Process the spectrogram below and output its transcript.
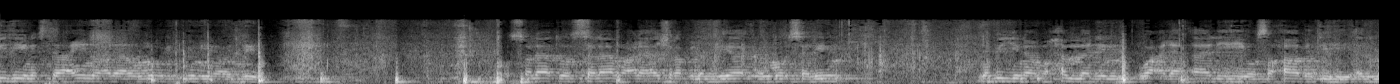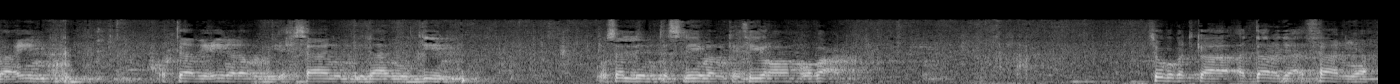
وبه نستعين على أمور الدنيا والدين. والصلاة والسلام على أشرف الأنبياء والمرسلين نبينا محمد وعلى آله وصحابته أجمعين والتابعين لهم بإحسان إلى الدين. وسلم تسليما كثيرا وبعد. katika الدرجة الثانية.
